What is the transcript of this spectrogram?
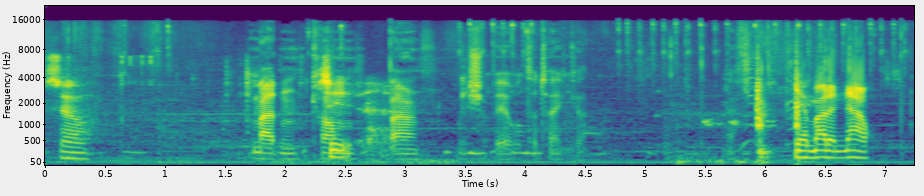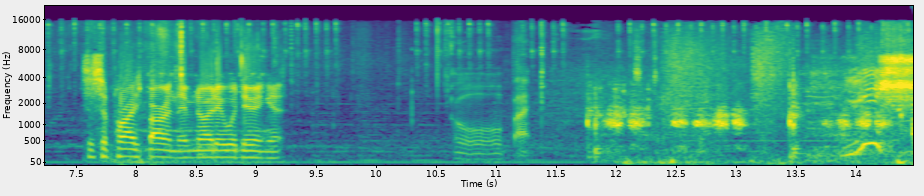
so. Madden, come, See- Baron. We should be able to take it. Yeah, Madden now. It's a surprise Baron. They have no idea we're doing it. Or back. Yeesh!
